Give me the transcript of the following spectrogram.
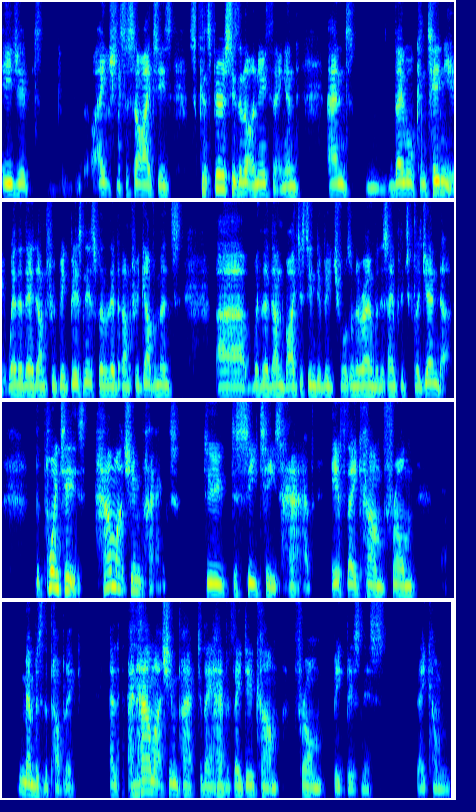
Egypt, ancient societies, conspiracies are not a new thing, and and they will continue whether they're done through big business, whether they're done through governments, uh, whether they're done by just individuals on their own with the same political agenda. The point is, how much impact do, do CTs have if they come from members of the public? And, and how much impact do they have if they do come from big business? They come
